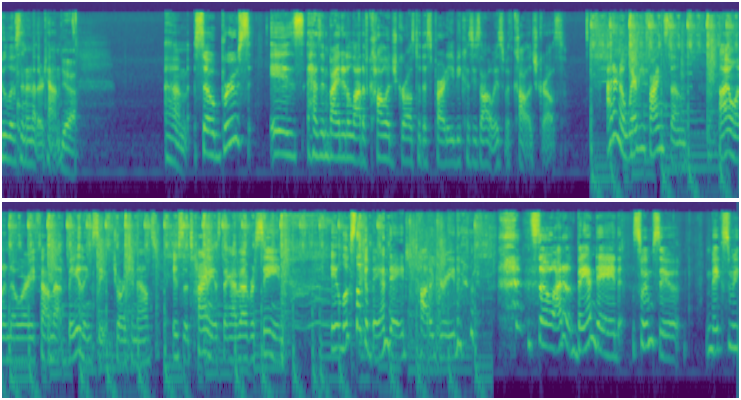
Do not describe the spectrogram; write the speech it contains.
who lives in another town. Yeah. Um, So Bruce is has invited a lot of college girls to this party because he's always with college girls. I don't know where he finds them. I want to know where he found that bathing suit, George announced. It's the tiniest thing I've ever seen. It looks like a band-aid, Todd agreed. so I don't band-aid swimsuit makes me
